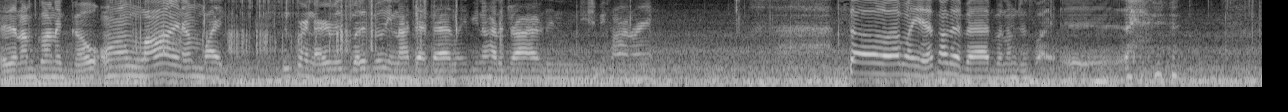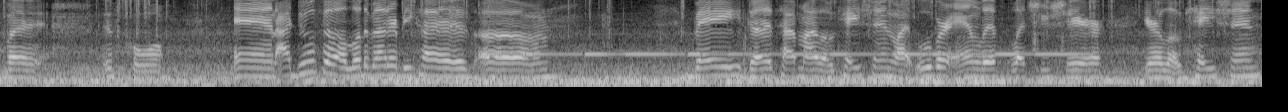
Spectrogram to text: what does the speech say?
and then I'm gonna go online. I'm like super nervous, but it's really not that bad. Like if you know how to drive, then you should be fine, right? So I'm like, yeah, it's not that bad, but I'm just like, but it's cool. And I do feel a little better because um, Bay does have my location. Like Uber and Lyft lets you share your location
